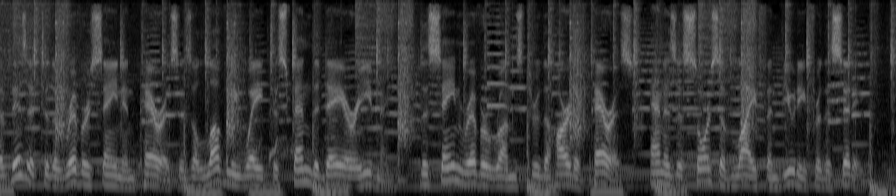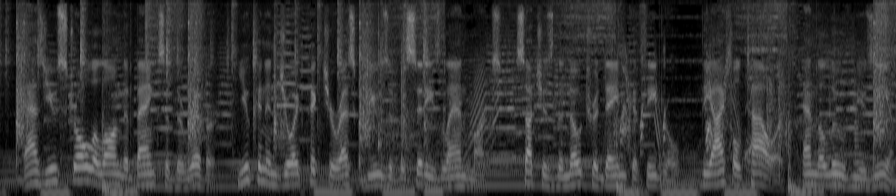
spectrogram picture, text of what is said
A visit to the River Seine in Paris is a lovely way to spend the day or evening. The Seine River runs through the heart of Paris and is a source of life and beauty for the city. As you stroll along the banks of the river, you can enjoy picturesque views of the city's landmarks, such as the Notre Dame Cathedral, the Eiffel Tower, and the Louvre Museum.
